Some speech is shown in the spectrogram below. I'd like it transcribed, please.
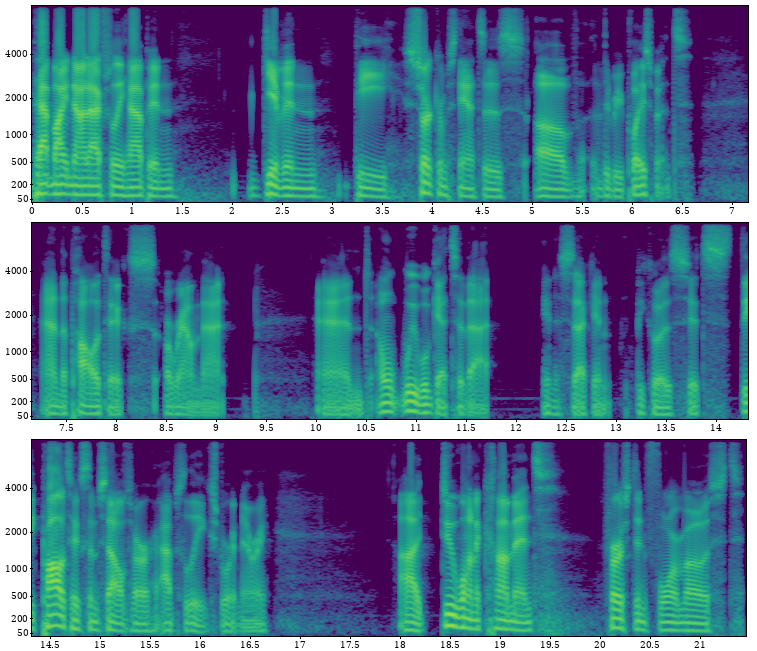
that might not actually happen given the circumstances of the replacement and the politics around that. And um, we will get to that in a second because it's the politics themselves are absolutely extraordinary. I do want to comment first and foremost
